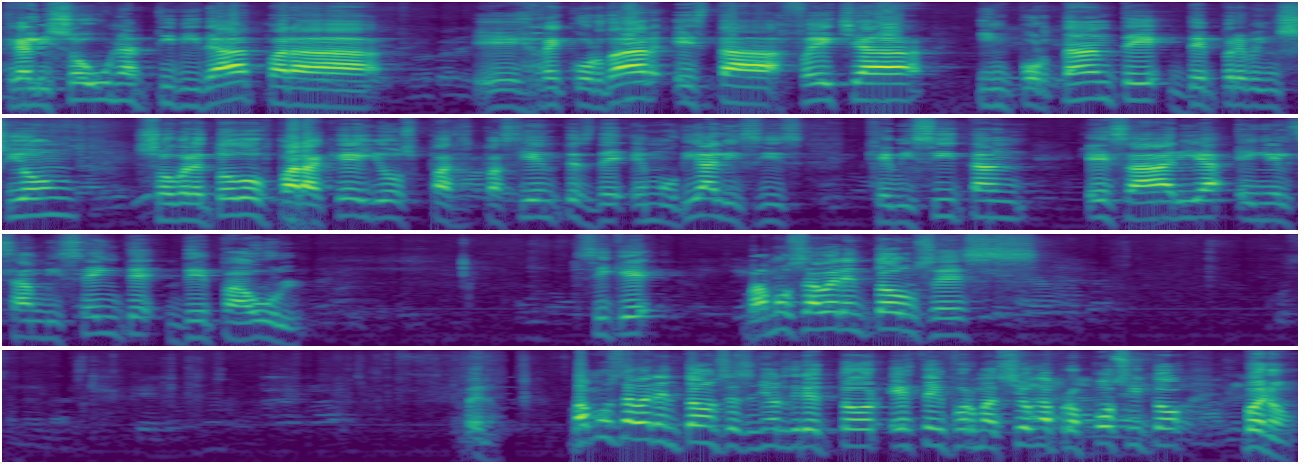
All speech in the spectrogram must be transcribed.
realizó una actividad para eh, recordar esta fecha importante de prevención, sobre todo para aquellos pacientes de hemodiálisis que visitan esa área en el San Vicente de Paul. Así que vamos a ver entonces Vamos a ver entonces, señor director, esta información a propósito. Bueno,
